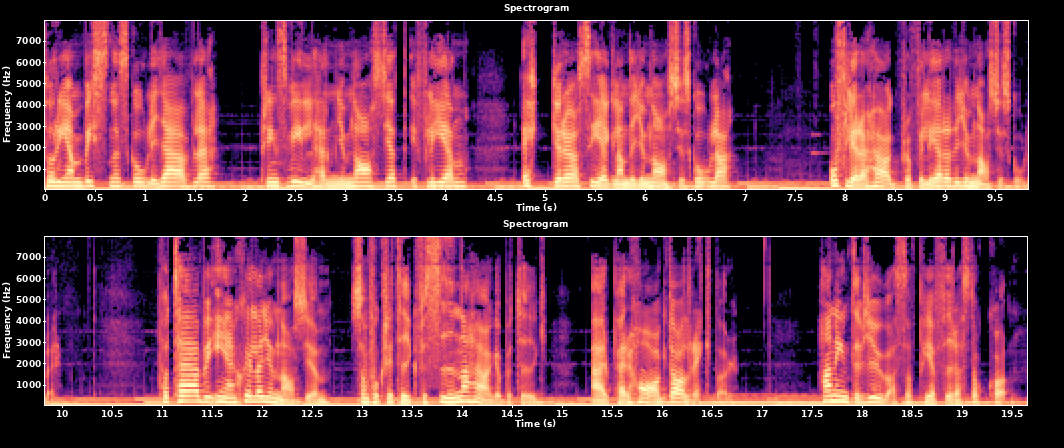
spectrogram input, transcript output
Torén Business School i Gävle, Prins Wilhelm gymnasiet i Flen, Öckerö seglande gymnasieskola och flera högprofilerade gymnasieskolor. På Täby enskilda gymnasium, som får kritik för sina höga betyg, är Per Hagdal rektor. Han intervjuas av P4 Stockholm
